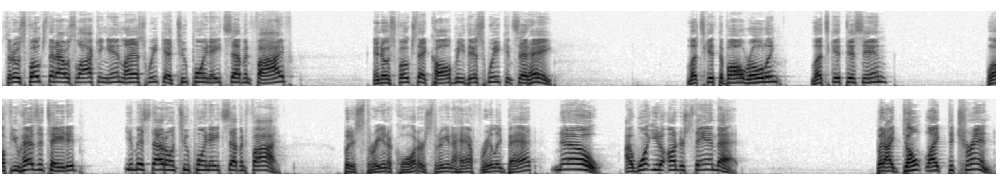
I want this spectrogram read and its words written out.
So those folks that I was locking in last week at 2.875, and those folks that called me this week and said, hey, let's get the ball rolling, let's get this in. Well, if you hesitated, you missed out on 2.875. But is three and a quarter, is three and a half really bad? No. I want you to understand that. But I don't like the trend.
